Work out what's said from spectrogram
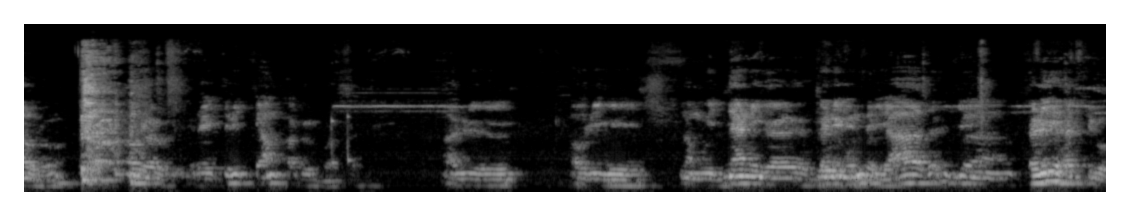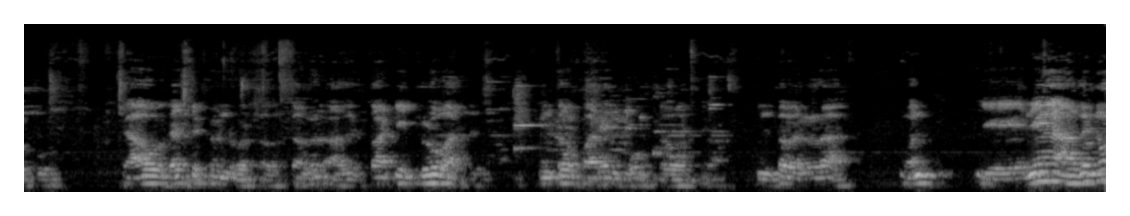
ಅವರು. ಅವರು ರೈತರಿಗೆ ಕ್ಯಾಂಪ್ ಹಾಕಲಿಕ್ಕೆ ಬರ್ತಾರೆ ಅಲ್ಲಿ ಅವರಿಗೆ ನಮ್ಮ ವಿಜ್ಞಾನಿಗ ಕಡೆಯಿಂದ ಯಾವ ತಳಿ ಹಚ್ಚಬೇಕು ಯಾವ ಹೆಚ್ಚು ಕಂಡು ಬರ್ತಾವೆ ಅದ್ರ ಅದ್ರ ಪಾಟಿ ತಿಳುವಾಗ್ತದೆ ಇಂಥವು ಫಾರಿನ್ ಹೋಗ್ತಾವೆ ಇಂಥವೆಲ್ಲ ಒಂದು ಏನೇ ಆದ್ರೂ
